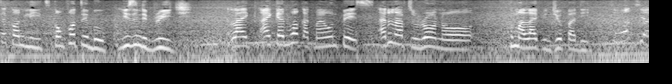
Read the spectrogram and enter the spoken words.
secondly, it's comfortable using the bridge. Like, I can walk at my own pace, I don't have to run or put my life in jeopardy. So, what's your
